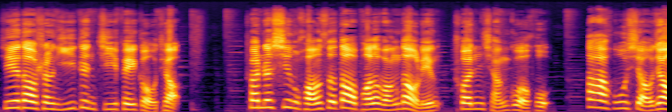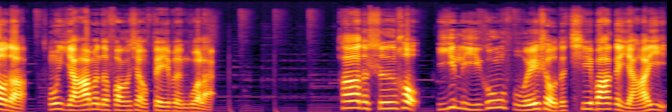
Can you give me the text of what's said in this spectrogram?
街道上一阵鸡飞狗跳，穿着杏黄色道袍的王道灵穿墙过户，大呼小叫的从衙门的方向飞奔过来。他的身后以李公府为首的七八个衙役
